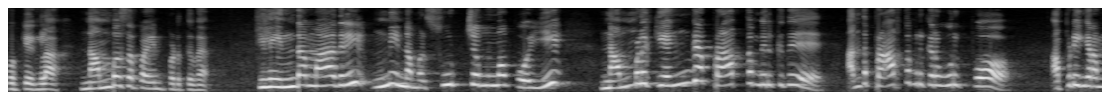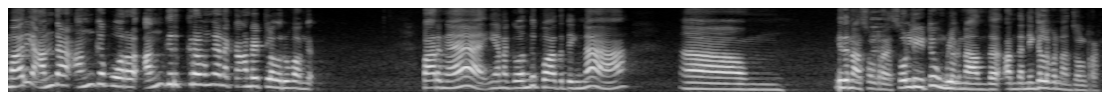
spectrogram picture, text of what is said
ஓகேங்களா? நம்பர்ஸை பயன்படுத்துவேன். இல்லை இந்த மாதிரி இன்னும் நம்ம சூட்சமுமா போய் நம்மளுக்கு எங்க பிராப்தம் இருக்குது? அந்த பிராப்தம் இருக்கிற ஊருக்கு போ. அப்படிங்கிற மாதிரி அந்த அங்க போற அங்க இருக்கிறவங்க எனக்கு கான்டாக்ட்ல வருவாங்க. பாருங்க எனக்கு வந்து பார்த்துட்டிங்கன்னா இதை நான் சொல்றேன். சொல்லிட்டு உங்களுக்கு நான் அந்த அந்த நிகழ்வை நான் சொல்றேன்.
